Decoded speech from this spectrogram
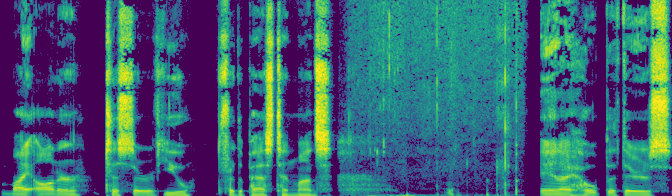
my honor to serve you for the past 10 months. And I hope that there's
